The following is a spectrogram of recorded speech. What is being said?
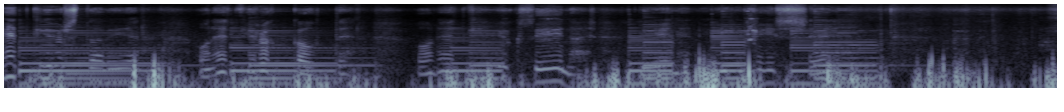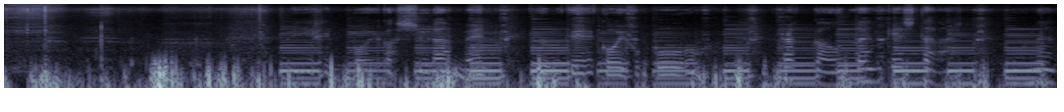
hetki ystävien, on hetki rakkauteen, on hetki yksinäis pienen ihmisen. Piiripoika sydämen kylkee koivupuu. Rakkauteen kestävän tunnen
